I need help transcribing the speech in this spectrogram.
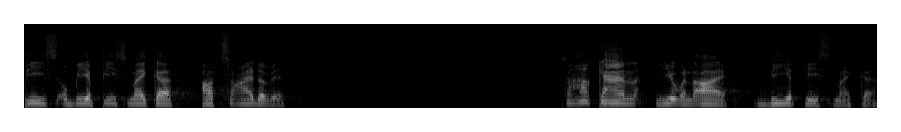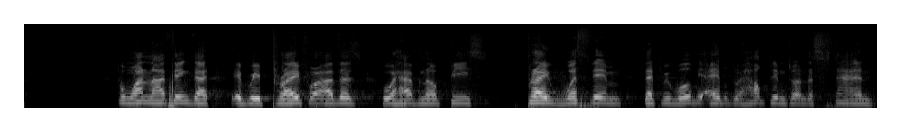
peace or be a peacemaker outside of it? So, how can you and I be a peacemaker? For one, I think that if we pray for others who have no peace, pray with them that we will be able to help them to understand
